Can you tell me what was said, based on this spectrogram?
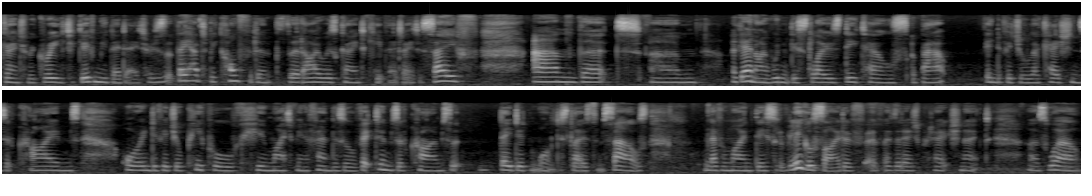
going to agree to give me their data, is that they had to be confident that I was going to keep their data safe and that, um, again, I wouldn't disclose details about individual locations of crimes or individual people who might have been offenders or victims of crimes that they didn't want disclosed themselves never mind the sort of legal side of, of, of the Data Protection Act as well.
